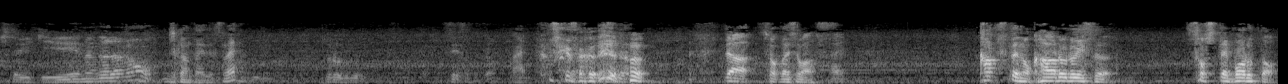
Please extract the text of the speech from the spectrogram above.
一息入れながらの時間帯ですね。ブログ制作かはい。制作。じゃあ、紹介します。はいかつてのカール・ルイス、そしてボルト、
